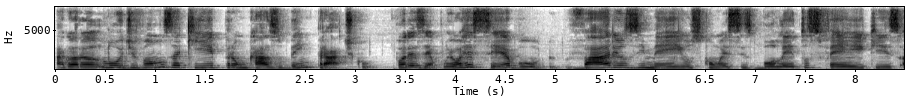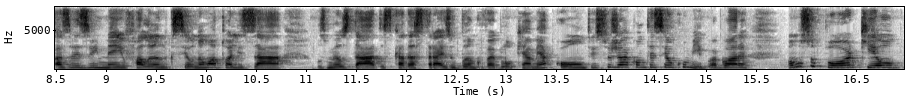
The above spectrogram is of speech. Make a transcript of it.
Agora, Lud, vamos aqui para um caso bem prático. Por exemplo, eu recebo vários e-mails com esses boletos fakes, às vezes o um e-mail falando que se eu não atualizar os meus dados cadastrais, o banco vai bloquear minha conta. Isso já aconteceu comigo. Agora, vamos supor que eu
